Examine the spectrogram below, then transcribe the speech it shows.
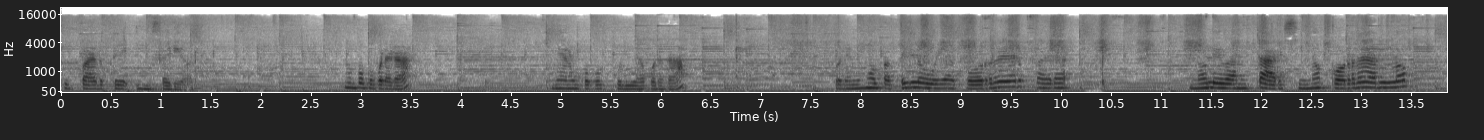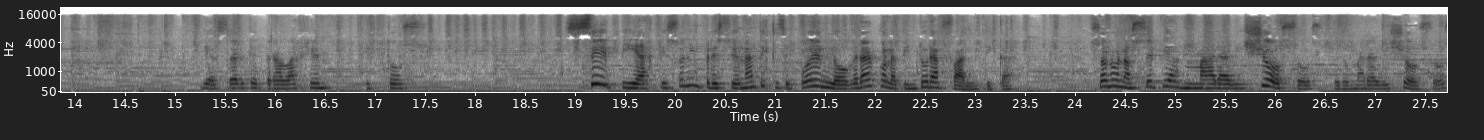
su parte inferior. Un poco por acá, miren un poco oscuridad por acá. Con el mismo papel lo voy a correr para no levantar, sino correrlo y hacer que trabajen estos sepias que son impresionantes que se pueden lograr con la pintura fáltica. Son unos sepias maravillosos, pero maravillosos,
